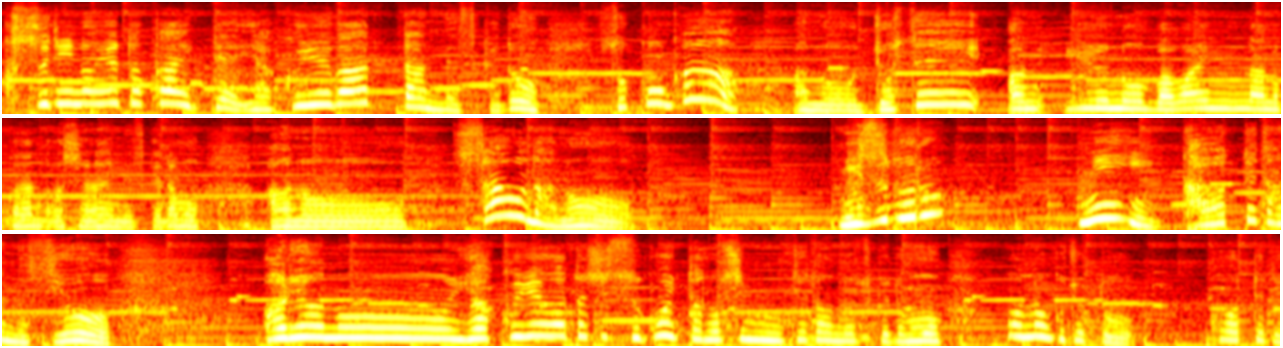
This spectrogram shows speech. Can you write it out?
薬の湯と書いて薬湯があったんですけどそこがあの女性湯の場合なのかなんだか知らないんですけどもあのサウナの水風呂に変わってたんですよ。あれあの薬湯私すごい楽しみにしてたんですけども、まあ、なんかちょっと変わってて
